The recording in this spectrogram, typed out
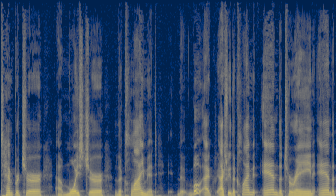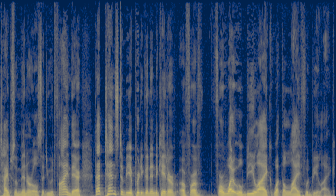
temperature, uh, moisture, the climate both actually the climate and the terrain and the types of minerals that you would find there, that tends to be a pretty good indicator for for what it will be like, what the life would be like.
